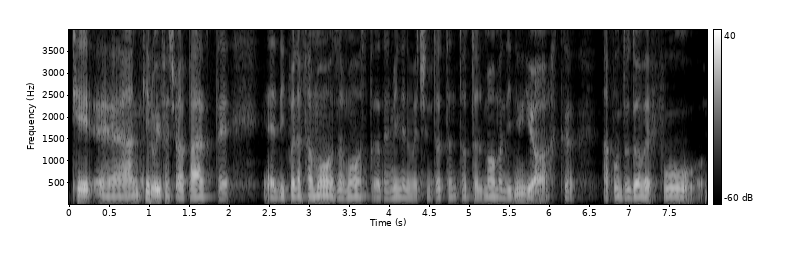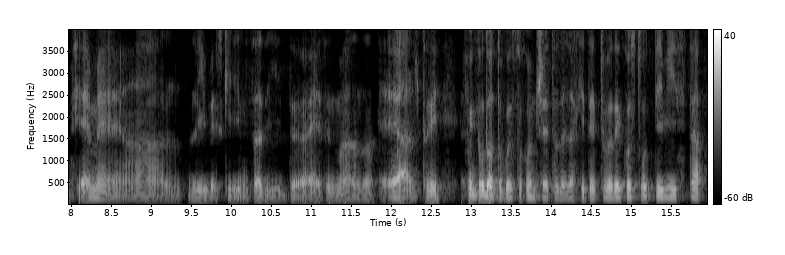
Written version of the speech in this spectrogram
che eh, anche lui faceva parte eh, di quella famosa mostra del 1988 al MoMA di New York, appunto dove fu insieme a Libeskind, Zadid, Eisenman e altri, fu introdotto questo concetto dell'architettura decostruttivista.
